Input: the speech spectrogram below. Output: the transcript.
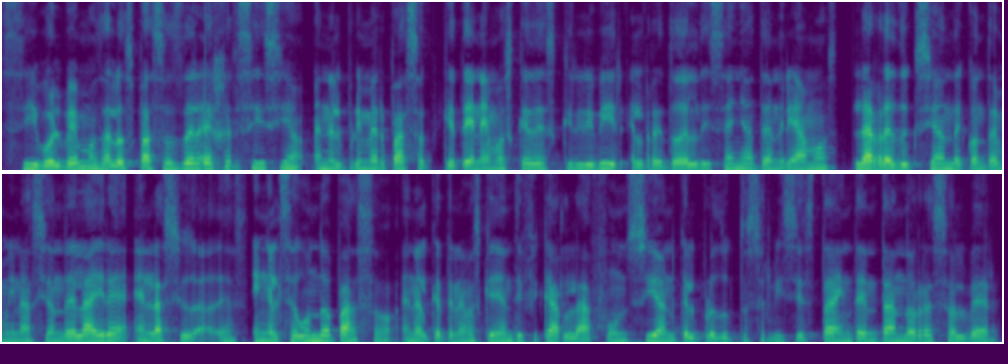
Si volvemos a los pasos del ejercicio, en el primer paso que tenemos que describir el reto del diseño tendríamos la reducción de contaminación del aire en las ciudades. En el segundo paso, en el que tenemos que identificar la función que el producto o servicio está intentando resolver,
